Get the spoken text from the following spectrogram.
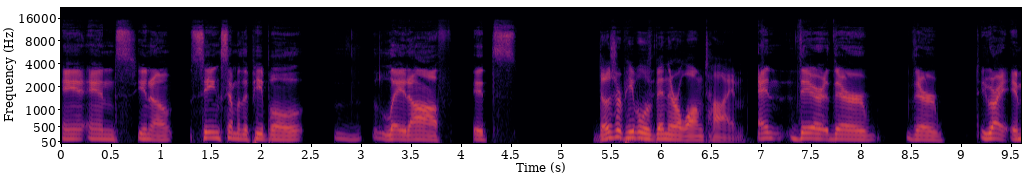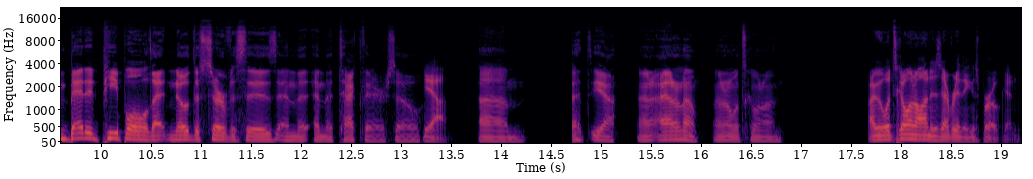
and, and you know, seeing some of the people laid off, it's Those are people who've been there a long time. and they're they're they're you're right embedded people that know the services and the and the tech there. So Yeah. um, that's yeah. I, I don't know. I don't know what's going on. I mean, what's going on is everything's broken.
